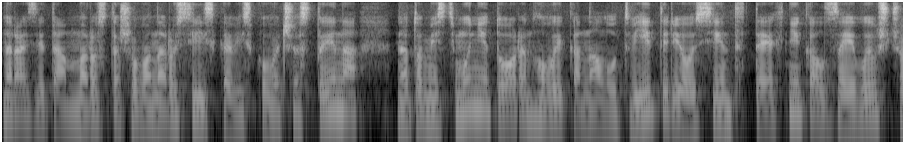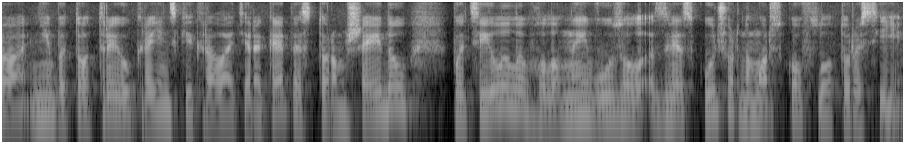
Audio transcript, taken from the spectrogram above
Наразі там розташована російська військова частина. Натомість моніторинговий канал у Твіттері Осінт Технікал заявив, що нібито три українські крилаті ракети Storm Shadow поцілили в головний вузол зв'язку Чорноморського флоту Росії.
